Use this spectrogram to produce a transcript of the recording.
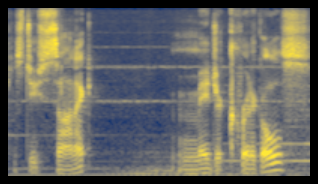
Let's do Sonic. Major criticals.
